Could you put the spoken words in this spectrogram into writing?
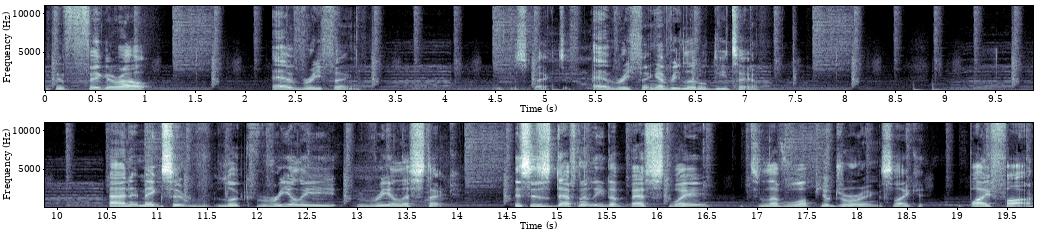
you can figure out everything in perspective. Everything, every little detail. And it makes it look really realistic. This is definitely the best way to level up your drawings, like by far.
